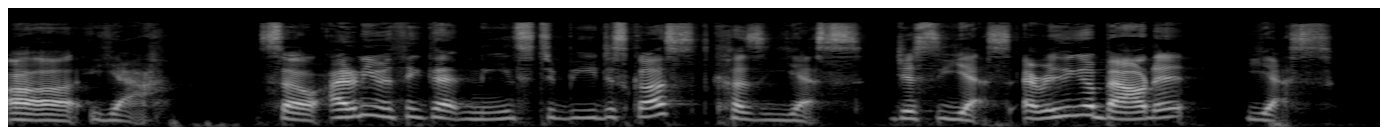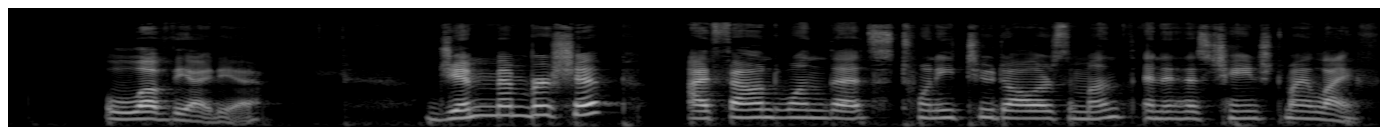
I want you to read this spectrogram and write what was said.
Uh, yeah. So I don't even think that needs to be discussed because, yes, just yes. Everything about it, yes. Love the idea. Gym membership, I found one that's $22 a month and it has changed my life.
